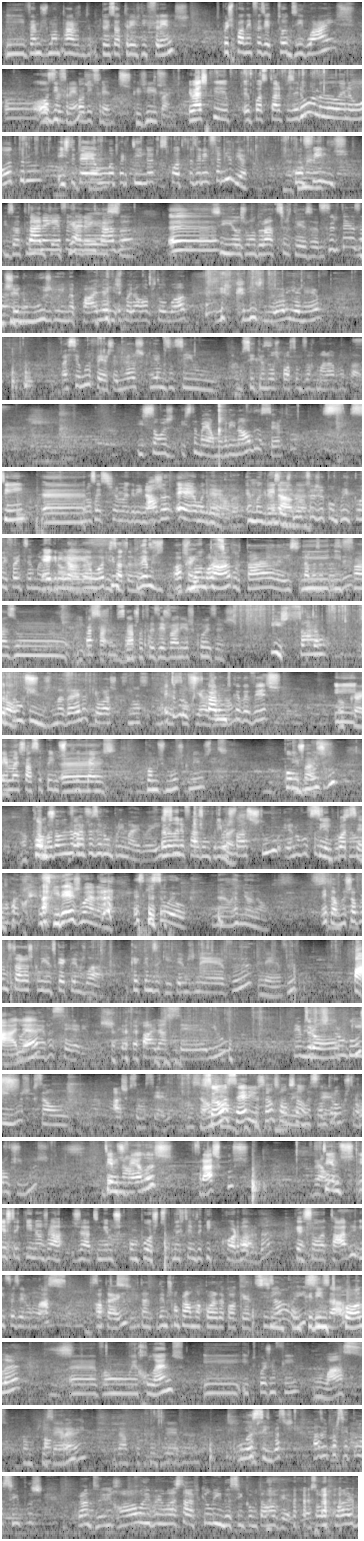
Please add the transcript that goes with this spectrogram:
e vamos montar dois ou três diferentes. Depois podem fazer todos iguais ou, ou diferentes. Ou diferentes. Que giro. bem. Eu acho que eu posso estar a fazer um, a Madalena outro. Isto até é uma partilha que se pode fazer em família, com Exatamente. filhos. Exatamente. Estarem a fazer é em essa. Ah, Sim, eles vão adorar de certeza. de certeza. Mexer no musgo e na palha e espalhar lá por todo lado e os bocadinhos de madeira e a neve. Vai ser uma festa. É melhor escolhermos assim um, um sítio onde eles possam nos arrumar à vontade. Isso, são as- isso também é uma grinalda, certo? Sim, Eh, não sei se chama grinalda. É, é uma grinalda. é uma Ou grinalda. seja comprido com efeitos é uma É grinalda. É ótimo porque exatamente. podemos Ok, pode-se desmontar cortar, é isso que estavas a e, fazer? e faz um. e Passas-me fa- só dá para troncos. fazer várias coisas. Isto são Então, troncos. tronquinhos de madeira que eu acho que não, se- não Então vamos tocar ou um de cada vez e Ok. é mais fácil para irmos Eh, explicando. pomos musgo neste. Pomos em musgo. A Madalena vai vamos- fazer um primeiro, é isso? A Madalena faz um Depois primeiro. fazes tu, eu não vou fazer, Sim, pode ser. vai. A seguir é a Joana. Esse aqui sou eu. Não, é melhor não. Então, mas só para mostrar aos clientes o que é que temos lá. O que é que temos aqui? Temos neve. Neve. Não é Palha. neve a sério, mas palha a sério. Temos Troncos. estes tronquinhos que são. Acho que são a sério. Não são? São a sério, são, são, mesmo são. a São sério. troncos, troncos. Tronquinhos. Temos velas, frascos. Velas. Temos este aqui, nós já, já tínhamos composto, mas temos aqui corda, corda. que é só atar e fazer um laço. Ok, portanto podemos comprar uma corda qualquer de Sim, sisal, com é um isso? bocadinho de cola. ah, vão enrolando e, e depois no fim um laço, como quiserem. Ok. Dá para fazer. Um lacinho. Vocês fazem parecer tão simples. Pronto, enrolam e vem lá está, fica lindo assim como estão a ver. É só enrolar e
